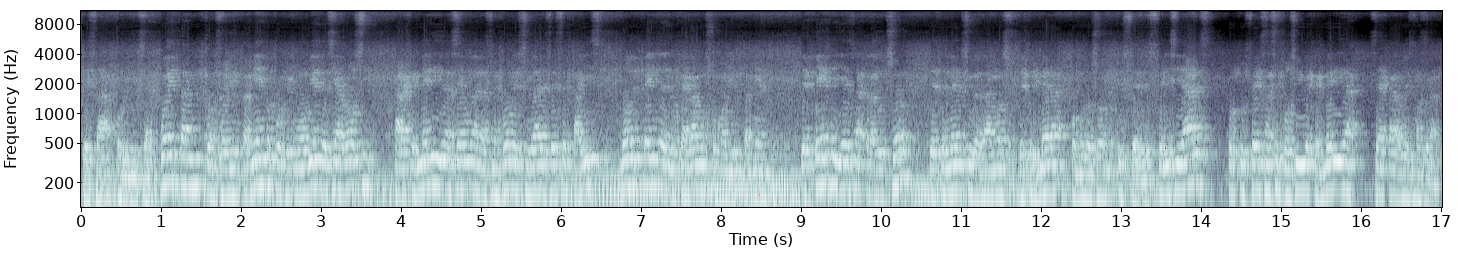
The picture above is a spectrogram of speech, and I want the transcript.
que está por iniciar. Cuentan con su ayuntamiento porque como bien decía Rosy, para que Mérida sea una de las mejores ciudades de este país no depende de lo que hagamos como ayuntamiento, depende y es la traducción de tener ciudadanos de primera como lo son ustedes. Felicidades porque ustedes hacen posible que Mérida sea cada vez más grande.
